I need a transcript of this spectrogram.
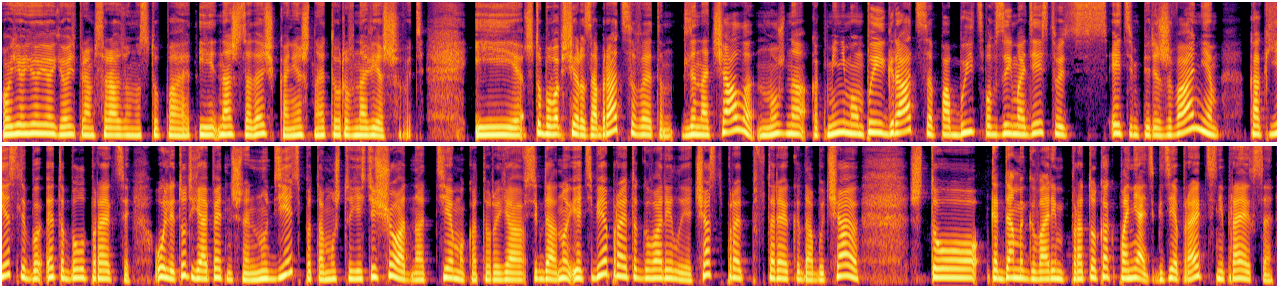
Ой-ой-ой-ой, прям сразу наступает. И наша задача, конечно, это уравновешивать. И чтобы вообще разобраться в этом, для начала нужно как минимум поиграться, побыть, повзаимодействовать с этим переживанием, как если бы это было проекцией. Оля, тут я опять начинаю нудеть, потому что есть еще одна тема, которую я всегда, ну, я тебе про это говорила, я часто про это повторяю, когда обучаю, что когда мы говорим про то, как понять, где проекция, не проекция,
